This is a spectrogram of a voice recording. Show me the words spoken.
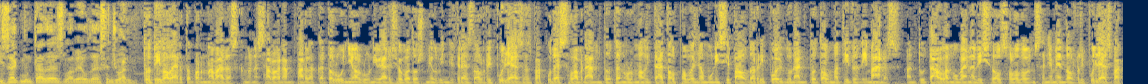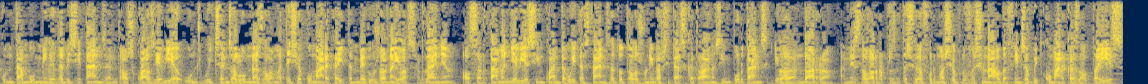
Isaac Muntades, la veu de Sant Joan. Tot i l'alerta per nevades que amenaçava gran part de Catalunya, l'Univers Jove 2023 del Ripollès es va poder celebrar amb tota normalitat al pavelló municipal de Ripoll durant tot el matí de dimarts. En total, la novena edició del Saló de l'Ensenyament del Ripollès va comptar amb un miler de visitants, entre els quals hi havia uns 800 alumnes de la mateixa comarca i també d'Osona i la Cerdanya. Al certamen hi havia 58 estants de totes les universitats catalanes importants i la d'Andorra Esquerra, a més de la representació de formació professional de fins a 8 comarques del país.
